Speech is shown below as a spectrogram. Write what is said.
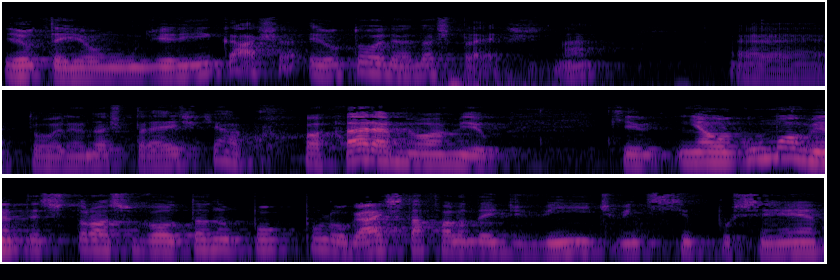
Eu tenho um dinheirinho em caixa, eu estou olhando as prés, né? É, olhando as prés que agora, meu amigo, que em algum momento esse troço voltando um pouco para o lugar, está falando aí de 20%, 25%,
